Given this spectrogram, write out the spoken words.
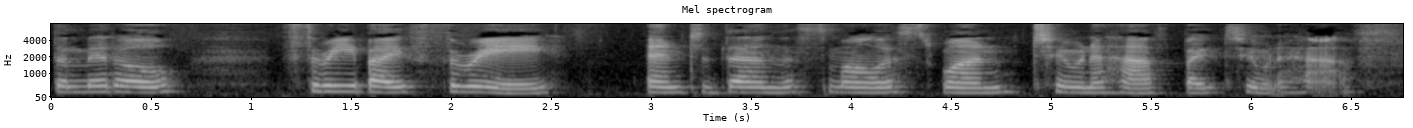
the middle three by three, and then the smallest one, two and a half by two and a half.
